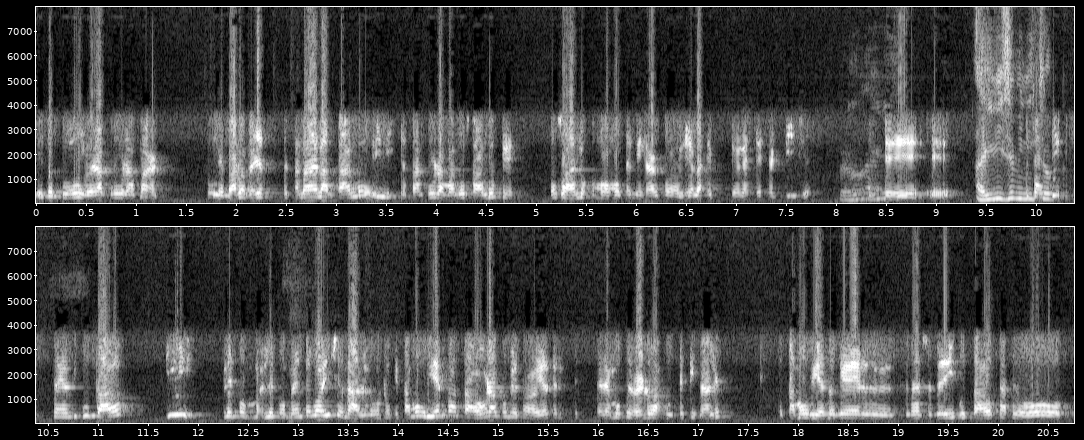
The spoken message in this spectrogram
esto puedo volver a programar. Sin embargo, ellos se están adelantando y ya están programando saldos que no sabemos cómo vamos a terminar todavía las gestiones de ejercicio. Ahí, eh, eh, ahí viceministro. El diputado y le, le comento lo adicional, lo, que estamos viendo hasta ahora, porque todavía tenemos que ver los ajustes finales, Estamos viendo que el, la de Diputados aprobó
